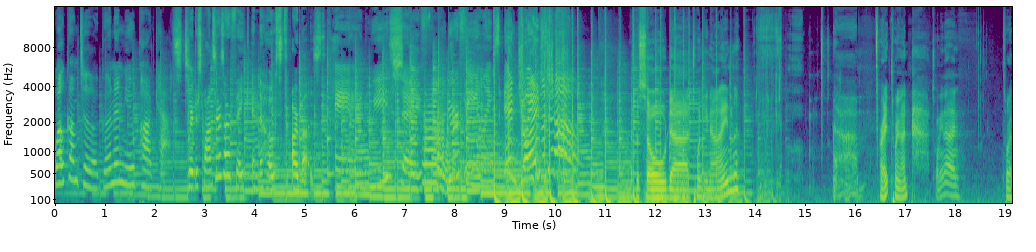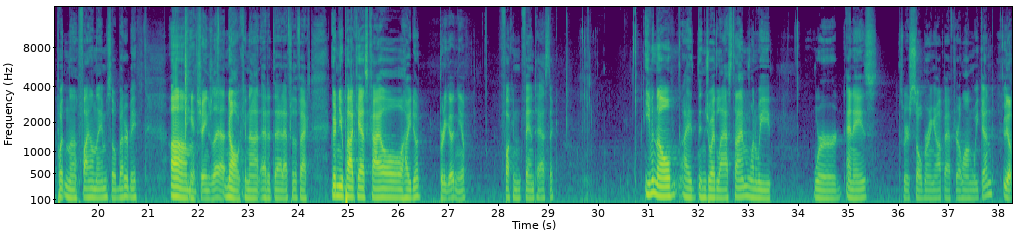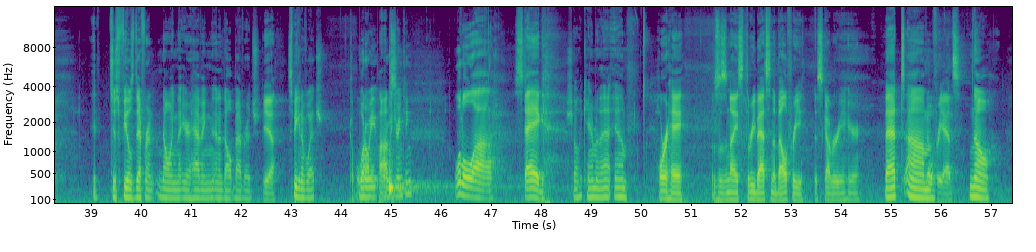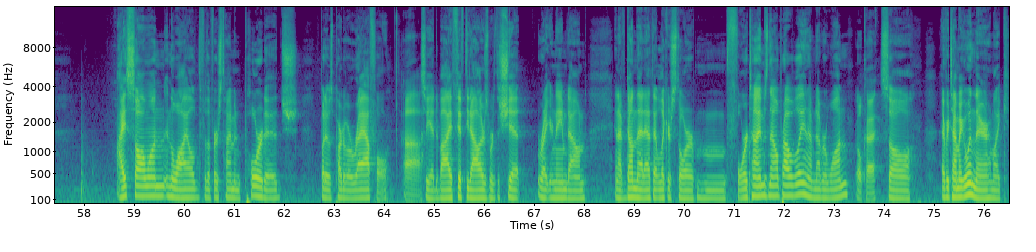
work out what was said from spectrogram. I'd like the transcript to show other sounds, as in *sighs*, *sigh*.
Welcome to the Good and You podcast. where the sponsors are fake and the hosts are buzzed. And we say, follow your feelings. Enjoy the show. episode uh, 29. Um, right, 29. 29. That's what I put in the file name, so it better be. Um, Can't change that. no, cannot edit that after the fact. Good new podcast, Kyle. How you doing? Pretty good, and you? Fucking fantastic. Even though I enjoyed last time when we were NAs because we were sobering up after a long weekend, Yep. it just feels different knowing that you're having an adult beverage. Yeah. Speaking of which, Couple what are we what are we drinking? Little uh, Stagg Show the camera that. Yeah. Jorge. This is a nice three bats in the belfry discovery here. That um No free ads. no. I saw one in the wild for the first time in Portage, but it was part of a raffle. Ah, So you had to buy fifty dollars worth of shit, write your name down, and I've done that at that liquor store mm, four times now probably, and I've never won. okay. So every time I go in there, I'm like,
